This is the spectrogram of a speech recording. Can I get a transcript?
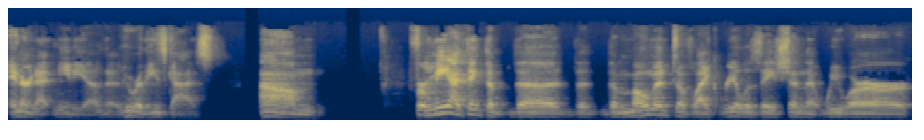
internet media. Who are these guys? Um, for me, I think the the the the moment of like realization that we were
